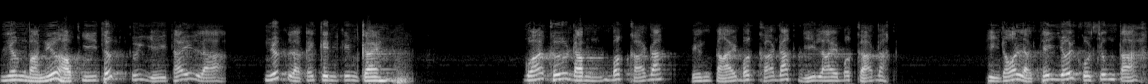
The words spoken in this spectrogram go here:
Nhưng mà nếu học di thức, quý vị thấy là nhất là cái kinh kim cang. Quá khứ đâm bất khả đắc, hiện tại bất khả đắc, vị lai bất khả đắc thì đó là thế giới của chúng ta.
